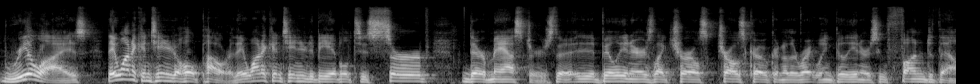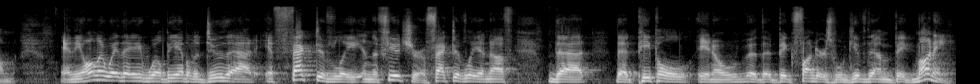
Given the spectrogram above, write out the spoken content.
realize they want to continue to hold power. They want to continue to be able to serve their masters, the, the billionaires like Charles Charles Koch and other right wing billionaires who fund them. And the only way they will be able to do that effectively in the future, effectively enough that that people, you know, the big funders will give them big money,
